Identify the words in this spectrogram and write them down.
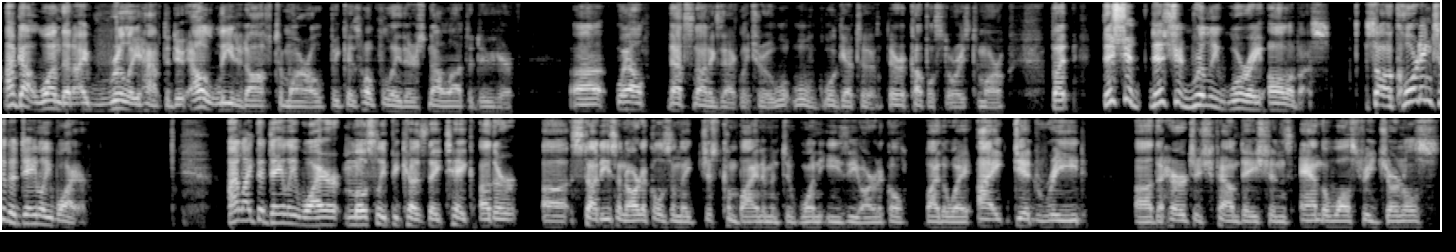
I've got one that I really have to do. I'll lead it off tomorrow because hopefully there's not a lot to do here. Uh, well, that's not exactly true. We'll, we'll, we'll get to it. there are a couple stories tomorrow, but this should this should really worry all of us. So, according to the Daily Wire, I like the Daily Wire mostly because they take other uh, studies and articles and they just combine them into one easy article. By the way, I did read uh, the Heritage Foundations and the Wall Street Journal's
